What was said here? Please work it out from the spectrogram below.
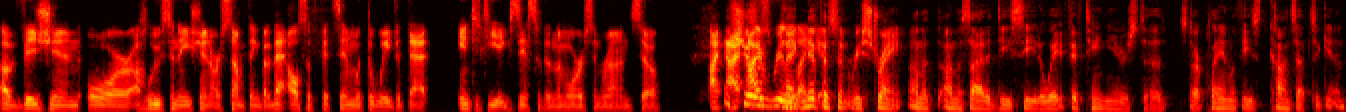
a vision or a hallucination or something but that also fits in with the way that that entity exists within the morrison run so i It i, I shows really like it magnificent restraint on the on the side of DC to wait 15 years to start playing with these concepts again.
